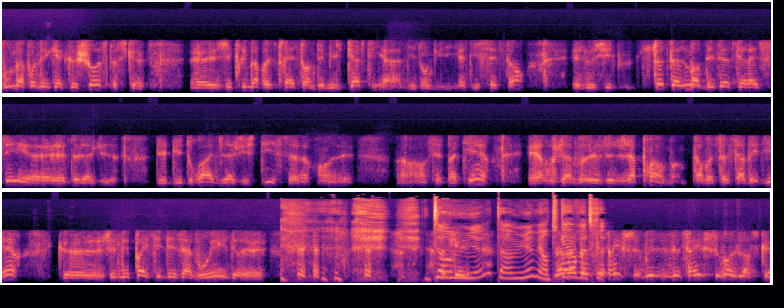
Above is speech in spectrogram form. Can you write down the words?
vous m'apprenez quelque chose parce que euh, j'ai pris ma retraite en 2004, il y a, disons, il y a 17 ans, et je me suis totalement désintéressé euh, de la, du droit et de la justice euh, en cette matière. J'apprends par votre intermédiaire que je n'ai pas été désavoué de. tant mieux, tant mieux, mais en tout cas, votre. Ça arrive, souvent lorsque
